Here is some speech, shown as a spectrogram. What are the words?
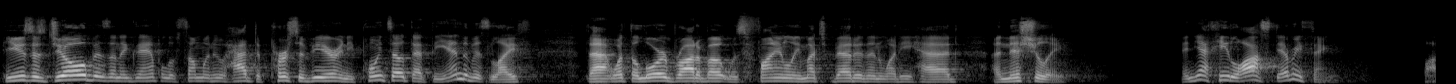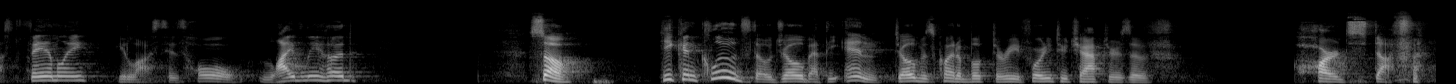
He uses Job as an example of someone who had to persevere, and he points out that at the end of his life, that what the Lord brought about was finally much better than what he had initially. And yet he lost everything. Lost family, he lost his whole livelihood. So, he concludes, though, Job at the end. Job is quite a book to read 42 chapters of hard stuff.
